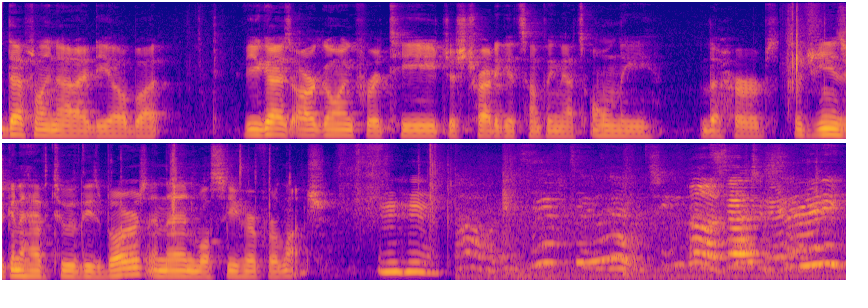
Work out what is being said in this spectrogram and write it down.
definitely not ideal, but if you guys are going for a tea, just try to get something that's only the herbs. So Gina's gonna have two of these bars, and then we'll see her for lunch. Mm-hmm. Oh, it's the afternoon. Oh, it's afternoon already?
